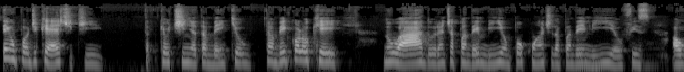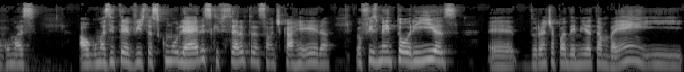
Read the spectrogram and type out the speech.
Tem um podcast que, que eu tinha também, que eu também coloquei no ar durante a pandemia, um pouco antes da pandemia. Eu fiz algumas algumas entrevistas com mulheres que fizeram transição de carreira. Eu fiz mentorias é, durante a pandemia também e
